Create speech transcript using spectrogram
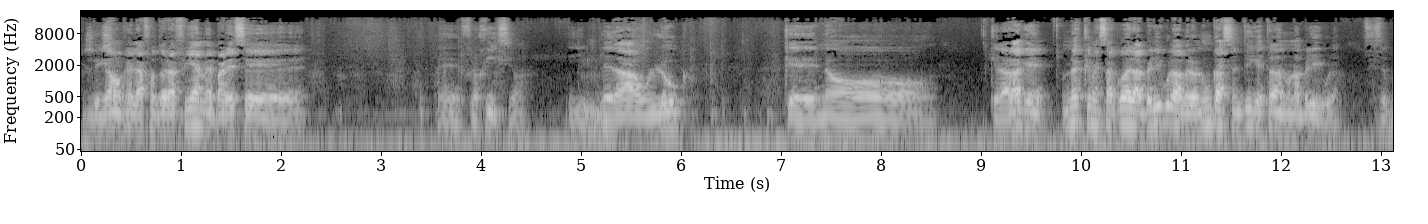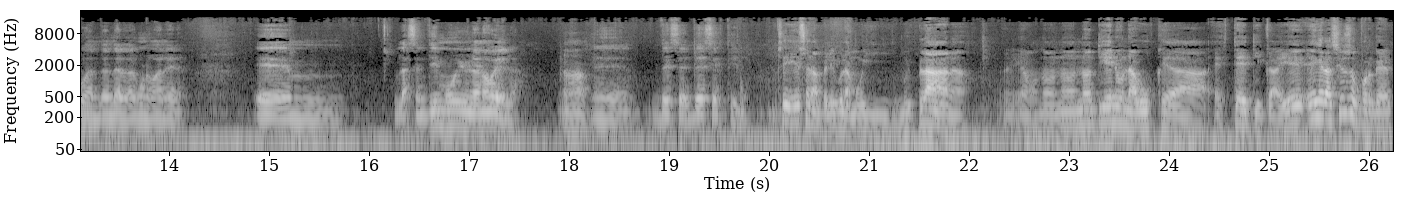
Digamos que la fotografía me parece eh, flojísima. Y le da un look que no. que la verdad que no es que me sacó de la película, pero nunca sentí que estaba en una película, si se puede entender de alguna manera. Eh, la sentí muy una novela, Ajá. eh, de, ese, de ese estilo. Sí, es una película muy, muy plana, digamos, no, no, no tiene una búsqueda estética. Y es, es gracioso porque,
